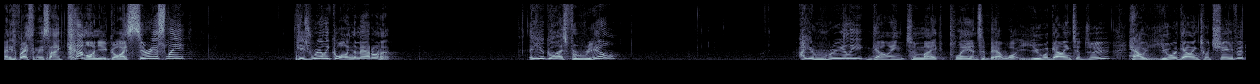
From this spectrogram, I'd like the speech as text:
And he's basically saying, Come on, you guys, seriously? He's really calling them out on it. Are you guys for real? Are you really going to make plans about what you are going to do, how you are going to achieve it,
